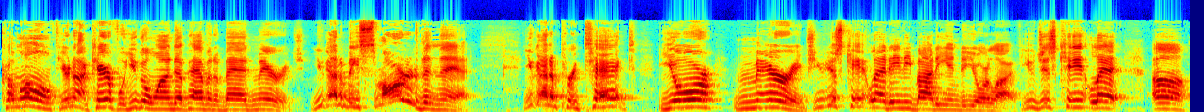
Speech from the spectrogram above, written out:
come on, if you're not careful, you're going to wind up having a bad marriage. You got to be smarter than that. You got to protect your marriage. You just can't let anybody into your life. You just can't let uh,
